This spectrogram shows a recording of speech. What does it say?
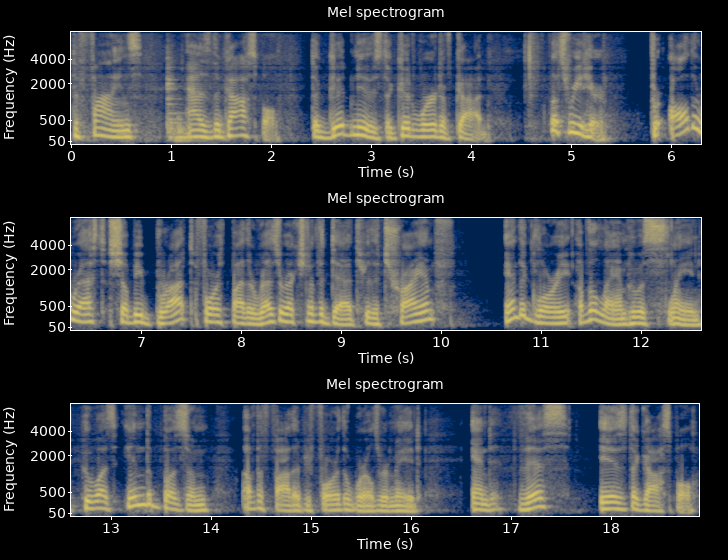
defines as the gospel, the good news, the good word of God. Let's read here. For all the rest shall be brought forth by the resurrection of the dead through the triumph and the glory of the Lamb who was slain, who was in the bosom of the Father before the worlds were made. And this is the gospel,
